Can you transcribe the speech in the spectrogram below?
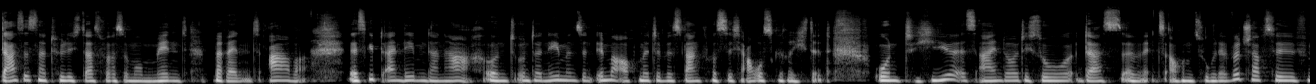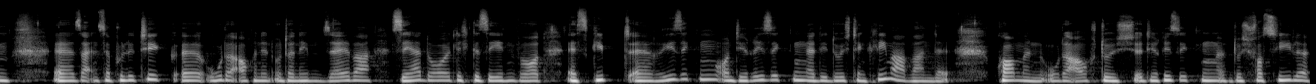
das ist natürlich das, was im Moment brennt. Aber es gibt ein Leben danach und Unternehmen sind immer immer auch mittel- bis langfristig ausgerichtet. Und hier ist eindeutig so, dass äh, jetzt auch im Zuge der Wirtschaftshilfen äh, seitens der Politik äh, oder auch in den Unternehmen selber sehr deutlich gesehen wird, es gibt Risiken und die Risiken, die durch den Klimawandel kommen oder auch durch die Risiken durch fossile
